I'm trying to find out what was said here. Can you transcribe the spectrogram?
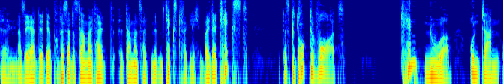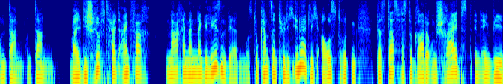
ähm, also er, der, der Professor hat das damals halt, äh, damals halt mit dem Text verglichen, weil der Text, das gedruckte Wort, kennt nur und dann und dann und dann. Weil die Schrift halt einfach nacheinander gelesen werden muss. Du kannst natürlich inhaltlich ausdrücken, dass das, was du gerade umschreibst, in irgendwie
